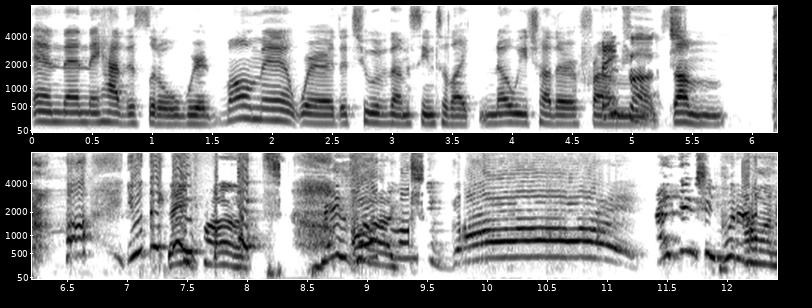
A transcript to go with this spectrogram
And then they have this little weird moment where the two of them seem to like know each other from some. you think They they, fucked. fucked? They Oh fucked. my god! I think she put it on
